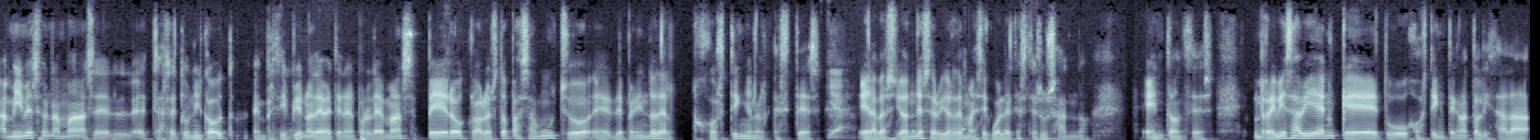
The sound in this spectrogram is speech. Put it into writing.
A mí me suena más el, el Charset Unicode. En principio no debe tener problemas, pero claro, esto pasa mucho eh, dependiendo del hosting en el que estés, en la versión de servidor de MySQL que estés usando. Entonces, revisa bien que tu hosting tenga, actualizada,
